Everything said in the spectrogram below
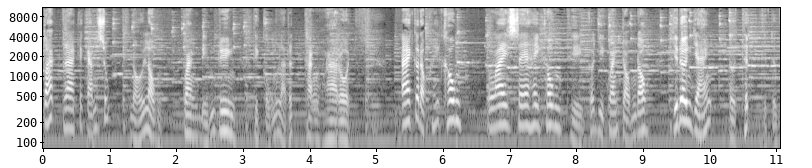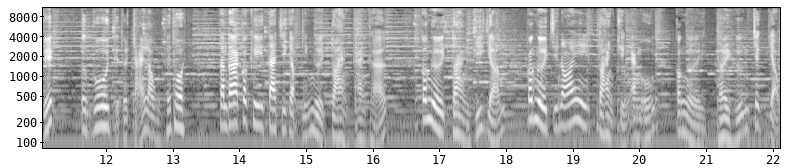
toát ra cái cảm xúc, nỗi lòng, quan điểm riêng thì cũng là rất thăng hoa rồi. Ai có đọc hay không, like, share hay không thì có gì quan trọng đâu. Chỉ đơn giản, tôi thích thì tôi viết, tôi vui thì tôi trải lòng thế thôi. Thành ra có khi ta chỉ gặp những người toàn than thở, có người toàn dí dỏm, có người chỉ nói toàn chuyện ăn uống, có người hơi hướng chất giọng,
